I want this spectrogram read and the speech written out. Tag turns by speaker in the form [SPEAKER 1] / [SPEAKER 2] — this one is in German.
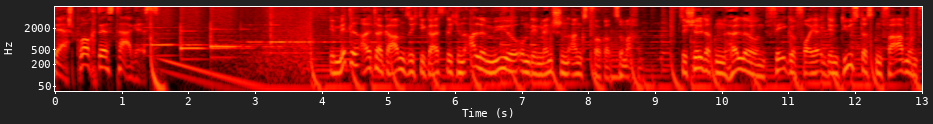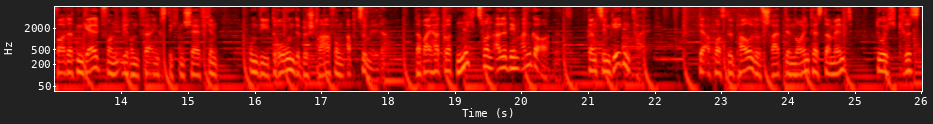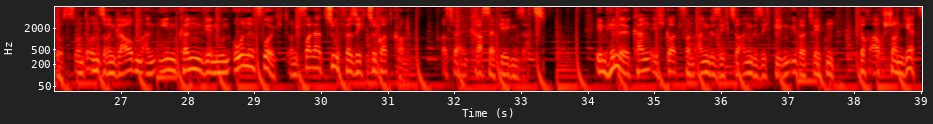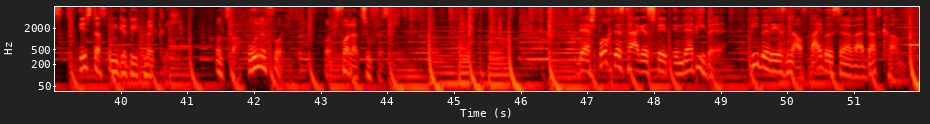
[SPEAKER 1] Der Spruch des Tages.
[SPEAKER 2] Im Mittelalter gaben sich die Geistlichen alle Mühe, um den Menschen Angst vor Gott zu machen. Sie schilderten Hölle und Fegefeuer in den düstersten Farben und forderten Geld von ihren verängstigten Schäfchen, um die drohende Bestrafung abzumildern. Dabei hat Gott nichts von alledem angeordnet. Ganz im Gegenteil. Der Apostel Paulus schreibt im Neuen Testament, durch Christus und unseren Glauben an ihn können wir nun ohne Furcht und voller Zuversicht zu Gott kommen. Was für ein krasser Gegensatz. Im Himmel kann ich Gott von Angesicht zu Angesicht gegenübertreten, doch auch schon jetzt ist das im Gebet möglich. Und zwar ohne Furcht und voller Zuversicht.
[SPEAKER 1] Der Spruch des Tages steht in der Bibel. Bibellesen auf bibleserver.com.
